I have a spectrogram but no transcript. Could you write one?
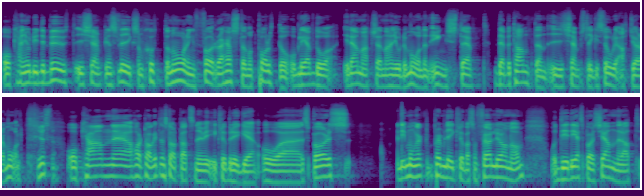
Och han gjorde debut i Champions League som 17-åring förra hösten mot Porto och blev då i den matchen när han gjorde mål den yngste debutanten i Champions League historia att göra mål. Just det. Och han eh, har tagit en startplats nu i, Klubb Brygge och eh, Spurs det är många Premier League-klubbar som följer honom och det är det Spurs känner att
